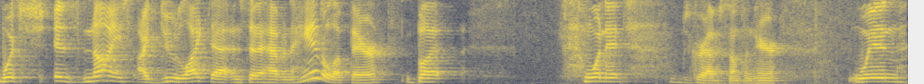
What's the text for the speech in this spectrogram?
which is nice. I do like that instead of having a handle up there. But when it, grab something here. When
